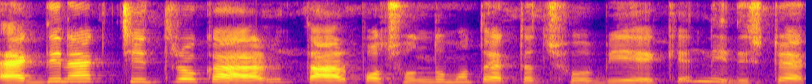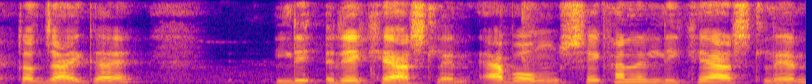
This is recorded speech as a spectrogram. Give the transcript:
একদিন এক চিত্রকার তার পছন্দ মতো একটা ছবি এঁকে নির্দিষ্ট একটা জায়গায় রেখে আসলেন এবং সেখানে লিখে আসলেন,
